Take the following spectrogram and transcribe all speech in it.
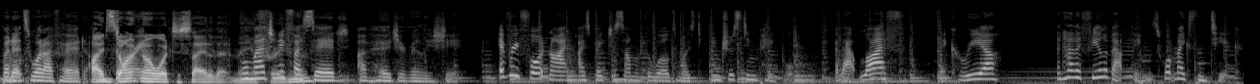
But it's what I've heard. I I'm don't know what to say to that man. Well, imagine if I said, I've heard you're really shit. Every fortnight, I speak to some of the world's most interesting people about life, their career, and how they feel about things, what makes them tick.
